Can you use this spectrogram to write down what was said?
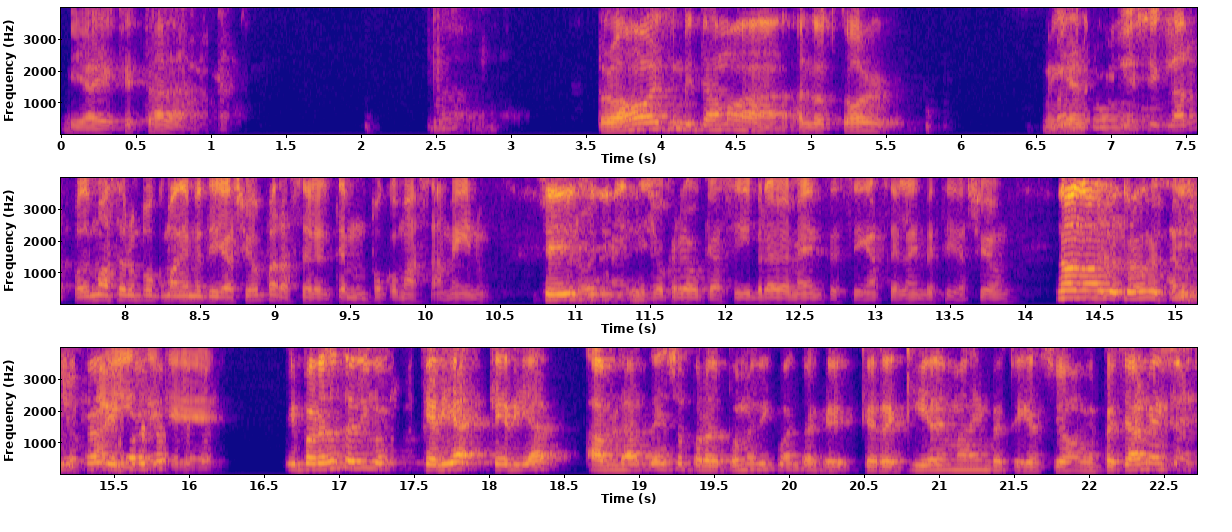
Y ahí es que está la, Pero vamos a ver si invitamos al doctor Miguel. sí, claro. Podemos hacer un poco más de investigación para hacer el tema un poco más ameno. Sí, sí, Yo creo que así brevemente, sin hacer la investigación. No, no, yo creo que sí. y, por eso, te digo, quería, quería hablar de eso, pero después me di cuenta que, que requiere más investigación, especialmente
